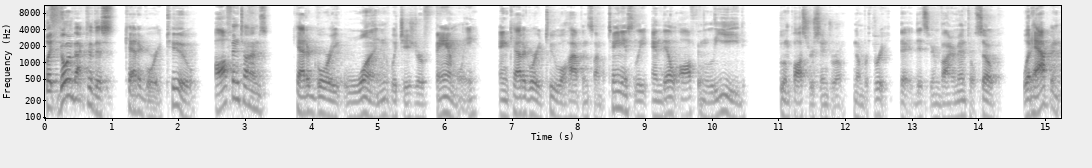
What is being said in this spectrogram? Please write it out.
But going back to this category two, oftentimes category one, which is your family, and category two will happen simultaneously, and they'll often lead to imposter syndrome. Number three, this environmental. So what happened?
